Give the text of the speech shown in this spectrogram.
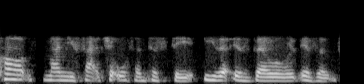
can't manufacture authenticity, either is there or it isn't.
